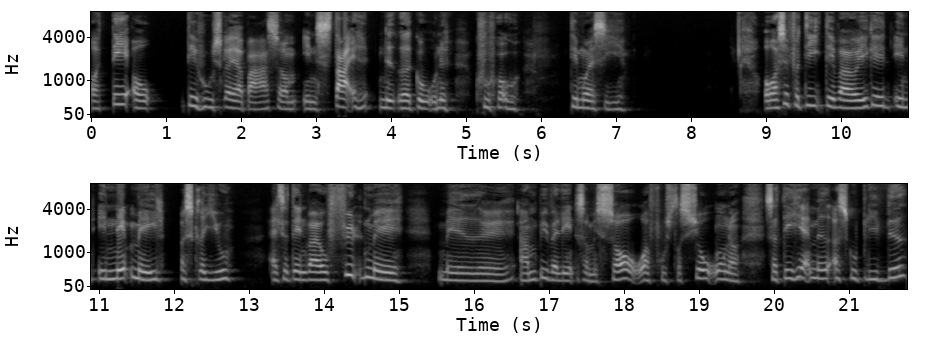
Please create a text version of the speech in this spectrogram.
Og det år, det husker jeg bare som en stejl nedadgående kurve. Det må jeg sige. Også fordi det var jo ikke en, en nem mail at skrive. Altså den var jo fyldt med, med øh, ambivalens og med sorg og frustrationer. Så det her med at skulle blive ved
